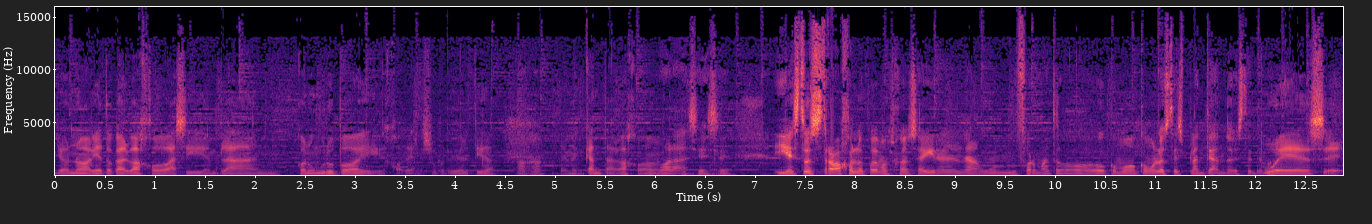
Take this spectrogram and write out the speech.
yo no había tocado el bajo así en plan con un grupo y joder, es súper divertido. Ajá. Eh, Me encanta el bajo. Mola, sí, sí. ¿Y estos trabajos los podemos conseguir en algún formato o cómo, cómo lo estáis planteando este tema? Pues eh,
